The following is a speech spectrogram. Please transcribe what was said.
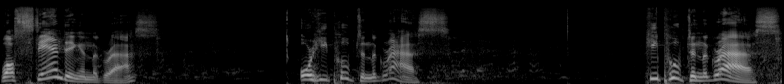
while standing in the grass or he pooped in the grass. He pooped in the grass.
